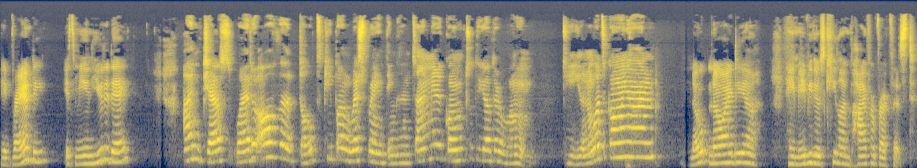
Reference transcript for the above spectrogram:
Hey, Brandy, it's me and you today. I'm Jess. Why do all the adults keep on whispering things and telling me to go into the other room? Do you know what's going on? Nope, no idea. Hey, maybe there's key lime pie for breakfast.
